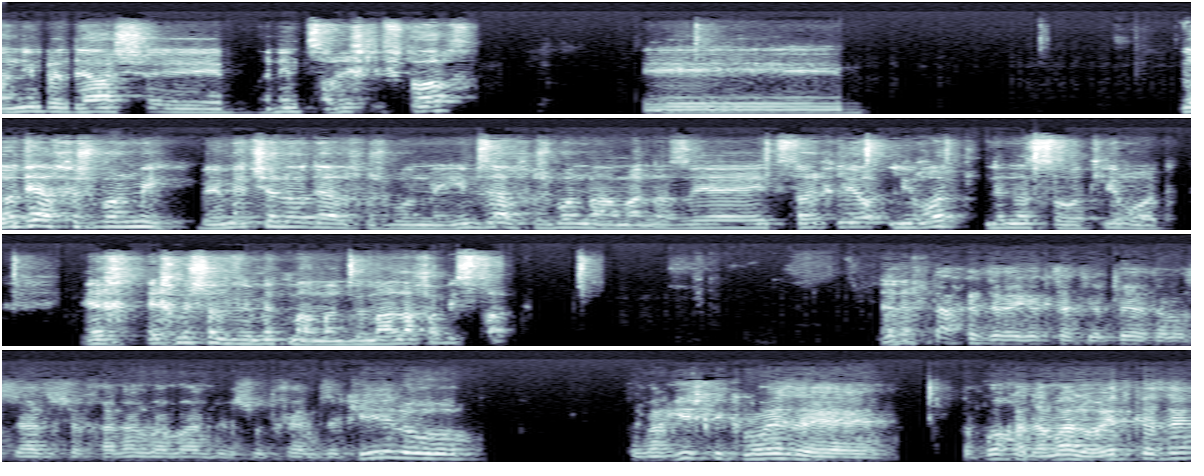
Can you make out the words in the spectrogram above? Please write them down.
אני בדעה שבנים צריך לפתוח. אה, לא יודע על חשבון מי, באמת שלא יודע על חשבון מי. אם זה על חשבון מאמן, אז יצטרך לראות, לנסות, לראות איך, איך משלבים את מאמן במהלך המשחק. נפתח את זה רגע קצת יותר, את הנושא הזה של חנן ממן ברשותכם. זה כאילו, זה מרגיש לי כמו איזה תפוח אדמה לוהט כזה,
